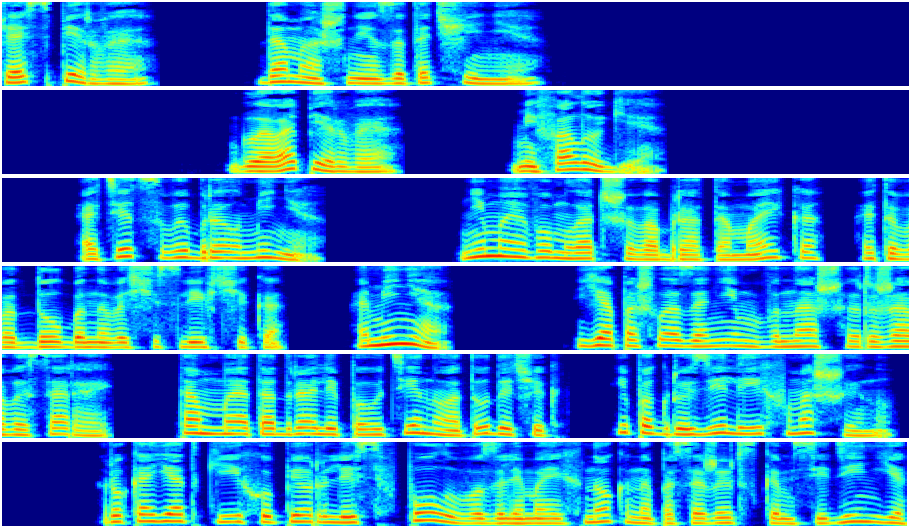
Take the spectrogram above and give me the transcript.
Часть первая. Домашнее заточение. Глава первая. Мифология. Отец выбрал меня. Не моего младшего брата Майка, этого долбанного счастливчика, а меня. Я пошла за ним в наш ржавый сарай. Там мы отодрали паутину от удочек и погрузили их в машину. Рукоятки их уперлись в пол возле моих ног на пассажирском сиденье,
